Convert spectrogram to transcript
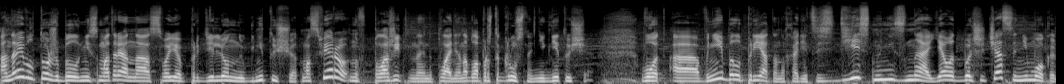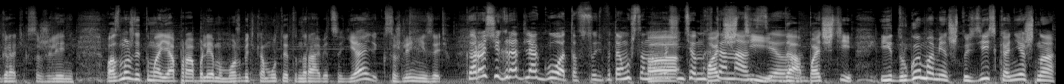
Unravel тоже был, несмотря на свою определенную гнетущую атмосферу, ну, в положительном, наверное, плане, она была просто грустная, не гнетущая. Вот, а в ней было приятно находиться. Здесь, ну, не знаю, я вот больше часа не мог играть, к сожалению. Возможно, это моя проблема, может быть, кому-то это нравится. Я, к сожалению, из этих. Короче, игра для готов, судя потому что она в А, очень темных почти, тонах сделана. да, почти. И другой момент, что здесь, конечно,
